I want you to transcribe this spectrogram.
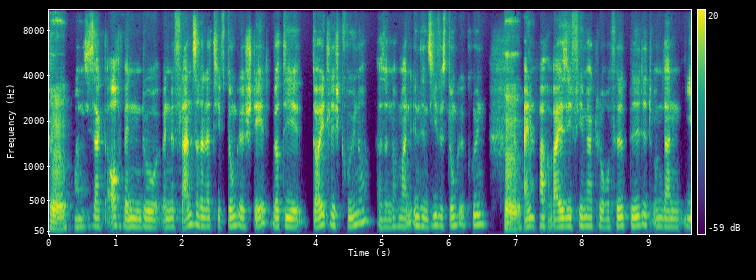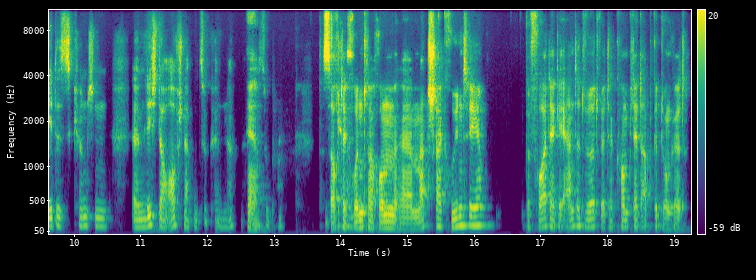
Mhm. Und sie sagt auch, wenn du, wenn eine Pflanze relativ dunkel steht, wird die deutlich grüner, also nochmal ein intensives Dunkelgrün, mhm. einfach weil sie viel mehr Chlorophyll bildet, um dann jedes Körnchen ähm, Licht auch aufschnappen zu können. Ne? Ja, super. Das ist auch der Grund, warum äh, Matcha-Grüntee, bevor der geerntet wird, wird er komplett abgedunkelt.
